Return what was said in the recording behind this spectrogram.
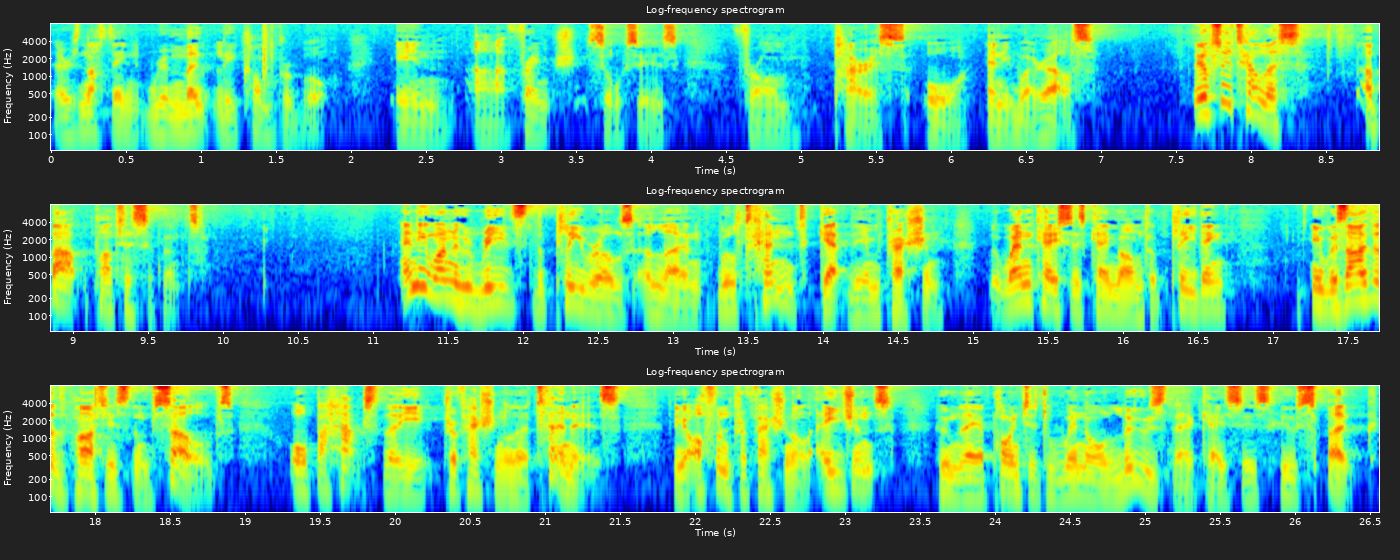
There is nothing remotely comparable in uh, French sources from Paris or anywhere else. They also tell us about the participants. Anyone who reads the plea rolls alone will tend to get the impression that when cases came on for pleading, it was either the parties themselves or perhaps the professional attorneys, the often professional agents whom they appointed to win or lose their cases, who spoke.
